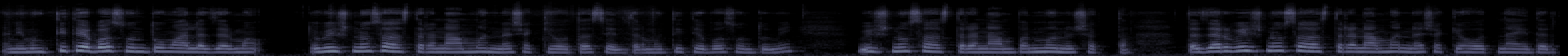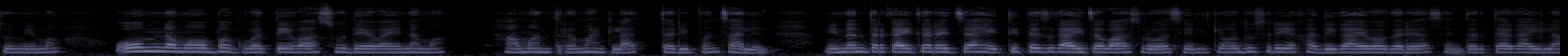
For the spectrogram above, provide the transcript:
आणि मग तिथे बसून तुम्हाला जर मग विष्णू सहस्त्रनाम म्हणणं शक्य होत असेल तर मग तिथे बसून तुम्ही विष्णू सहस्त्रनाम पण म्हणू शकता. तर जर विष्णू सहस्त्रनाम म्हणणं शक्य होत नाही तर तुम्ही मग ओम नमो भगवते वासुदेवाय नम हा मंत्र म्हटलात तरी पण चालेल. आणि नंतर काय करायचं आहे तिथेच गाईचं वासरू असेल किंवा दुसरी एखादी गाय वगैरे असेल तर त्या गाईला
